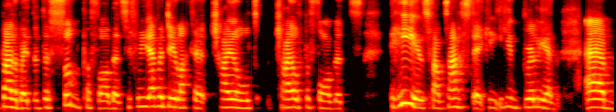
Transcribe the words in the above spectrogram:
by the way the, the son performance if we ever do like a child child performance he is fantastic. He, he's brilliant. Um,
